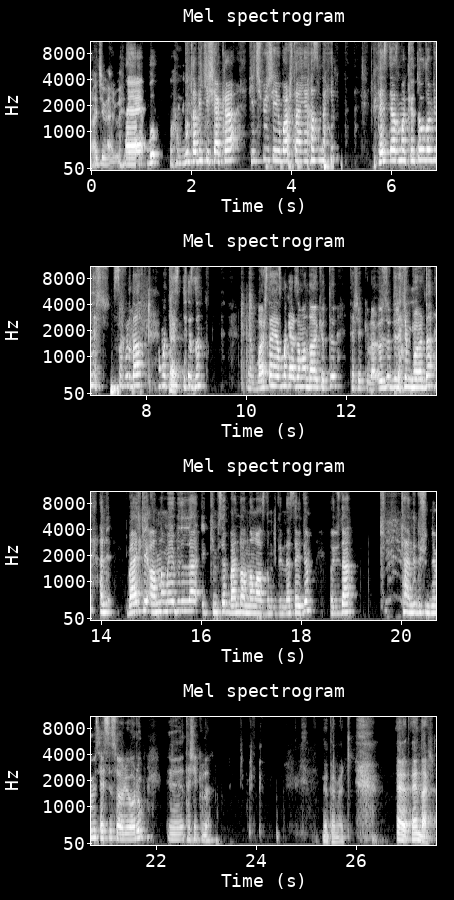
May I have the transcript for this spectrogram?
Acı verme. Ee, bu bu tabii ki şaka. Hiçbir şeyi baştan yazmayın. test yazmak kötü olabilir sıfırdan ama test evet. yazın. baştan yazmak her zaman daha kötü. Teşekkürler. Özür dilerim bu arada. Hani belki anlamayabilirler. Kimse ben de anlamazdım dinleseydim. O yüzden kendi düşündüğümü sesli söylüyorum. Ee, teşekkürler. ne demek. Evet Ender.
